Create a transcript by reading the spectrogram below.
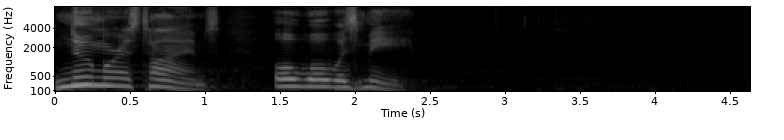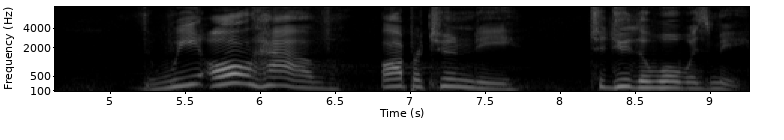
numerous times. Oh, woe was me. We all have opportunity to do the woe was me.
